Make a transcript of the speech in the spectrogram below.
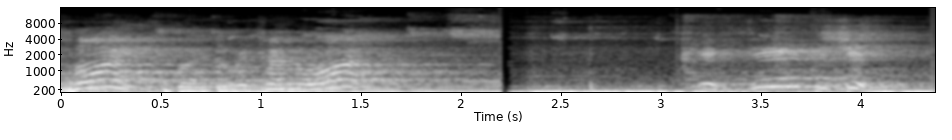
Points by number 21. 15 to shoot. Ah,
